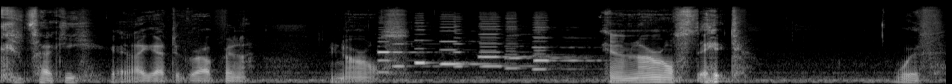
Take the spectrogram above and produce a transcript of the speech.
Kentucky, and I got to grow up in a normal, in a normal state with,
